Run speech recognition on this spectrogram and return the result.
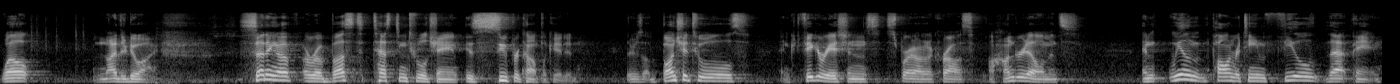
Well, neither do I. Setting up a robust testing toolchain is super complicated. There's a bunch of tools and configurations spread out across 100 elements, and we on the Polymer team feel that pain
